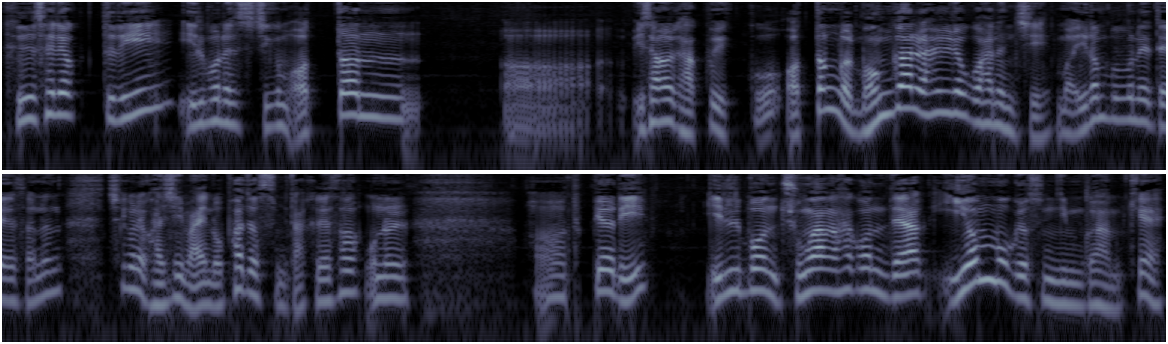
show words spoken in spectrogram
그 세력들이 일본에서 지금 어떤 어, 이상을 갖고 있고 어떤 걸 뭔가를 하려고 하는지 뭐 이런 부분에 대해서는 최근에 관심이 많이 높아졌습니다. 그래서 오늘 어, 특별히 일본 중앙학원대학 이연모 교수님과 함께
